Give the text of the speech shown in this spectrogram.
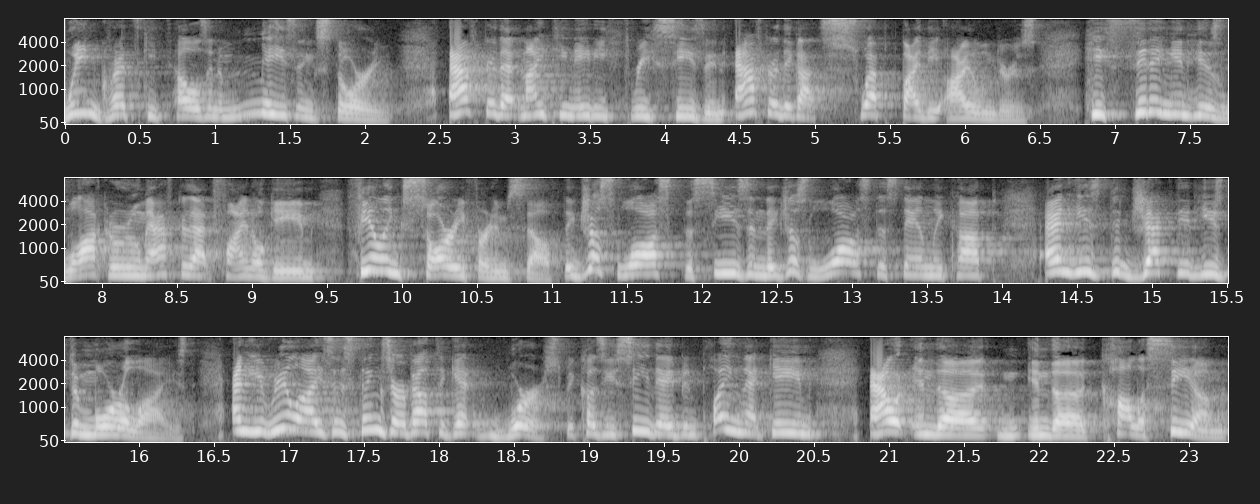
Wayne Gretzky tells an amazing story. After that 1983 season, after they got swept by the Islanders, he's sitting in his locker room after that final game, feeling sorry for himself. They just lost the season, they just lost the Stanley Cup, and he's dejected, he's demoralized. And he realizes things are about to get worse because you see, they'd been playing that game out in the, in the Coliseum,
